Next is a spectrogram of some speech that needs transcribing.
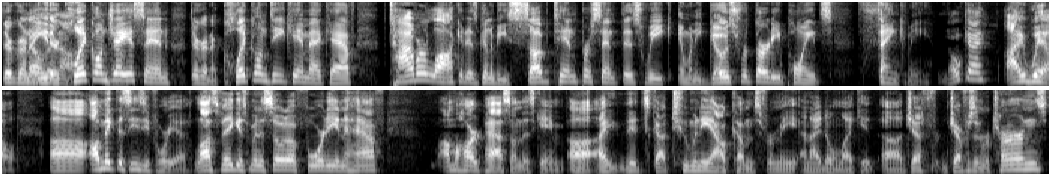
They're going to No, either click on No. JSN, they're going to click on DK Metcalf. Tyler Lockett is going to be sub 10% this week. And when he goes for 30 points, thank me. Okay, I will. Uh, I'll make this easy for you. Las Vegas, Minnesota, 40 and a half. I'm a hard pass on this game. Uh, I it's got too many outcomes for me, and I don't like it. Uh, Jeff Jefferson returns.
